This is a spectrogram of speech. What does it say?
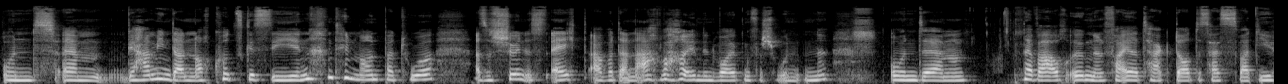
Und ähm, wir haben ihn dann noch kurz gesehen, den Mount Batur. Also schön ist echt, aber danach war er in den Wolken verschwunden. Ne? Und ähm, da war auch irgendein Feiertag dort, das heißt, es war die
